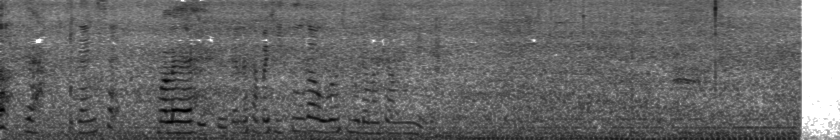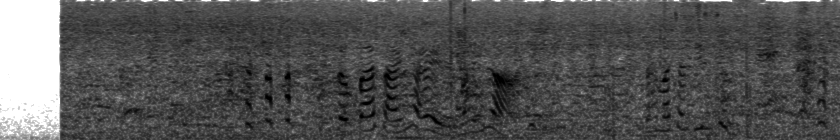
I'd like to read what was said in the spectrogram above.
Oh, ya. Pegang set. Boleh. Kan dah sampai situ kan orang semua dah macam ni. Lepas sangat eh. Banyak. Dah macam.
